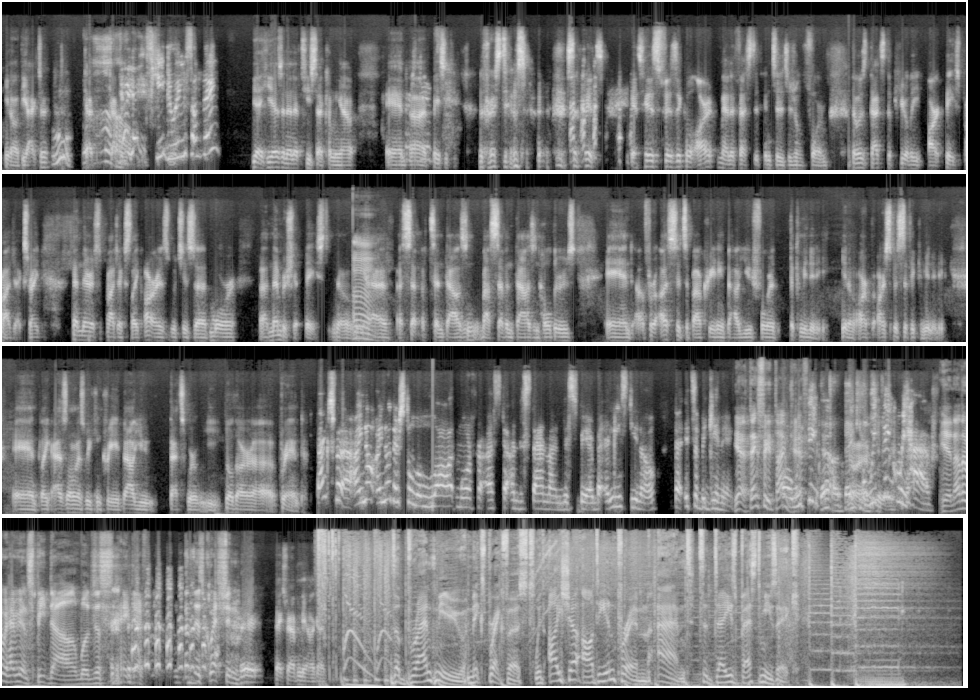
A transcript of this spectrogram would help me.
You know, the actor. ooh, Got- got- yeah, yeah, is he doing something? Yeah, he has an NFT set coming out, and uh, basically the first dibs. so it's it's his physical art manifested into digital form. Those that's the purely art based projects, right? Then there's projects like ours, which is uh, more uh, membership based. You know, we Mm. have a set of ten thousand, about seven thousand holders, and uh, for us, it's about creating value for the community. You know, our our specific community, and like as long as we can create value. That's where we build our uh, brand. Thanks for that. I know I know there's still a lot more for us to understand on this sphere, but at least you know that it's a beginning. Yeah, thanks for your time, Oh, we think Yeah, thank No, you. we think we have. Yeah, now that we have you on speed dial, we'll just hey Jeff, we've got this question. Hey, thanks for having me on, guys. The brand new Mixed Breakfast with Aishah, RD, and Prem, and today's best music.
